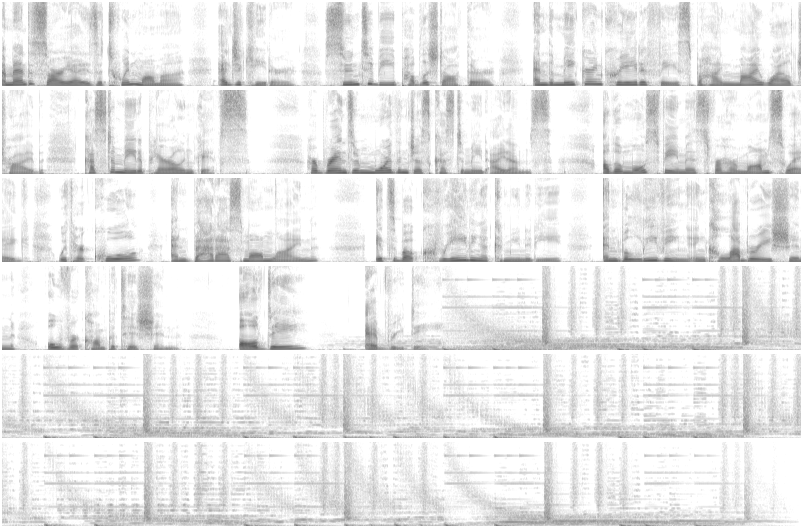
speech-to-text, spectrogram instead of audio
Amanda Saria is a twin mama, educator, soon to be published author, and the maker and creative face behind My Wild Tribe custom made apparel and gifts. Her brands are more than just custom made items. Although most famous for her mom swag with her cool and badass mom line, it's about creating a community and believing in collaboration over competition all day, every day.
